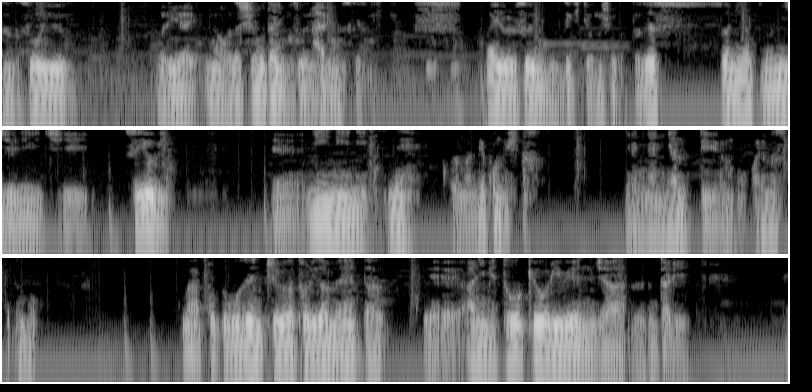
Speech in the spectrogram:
なんかそういう割合。まあ私の歌にもそういうの入りますけど。まあいろいろそういうのもできて面白かったです。さあ2月の22日、水曜日、えー、222ですね。これまあ猫の日か。にゃんにゃんにゃんっていうのもありますけども。まあちょっと午前中は取りだめた、えー、アニメ東京リベンジャーズ見たり、え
